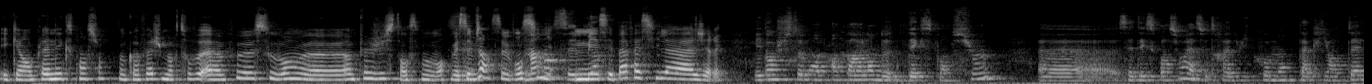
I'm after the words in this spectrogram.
et qui est en pleine expansion. Donc en fait, je me retrouve un peu souvent euh, un peu juste en ce moment. Mais c'est bien, c'est bon signe. mais c'est pas facile à gérer. Et donc justement, en parlant d'expansion, euh, cette expansion, elle se traduit comment? Ta clientèle,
